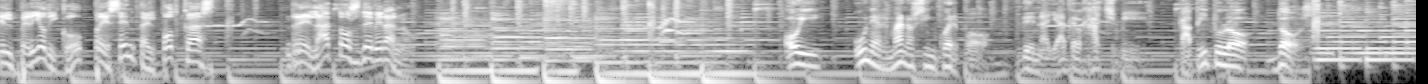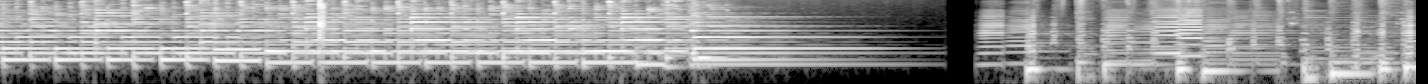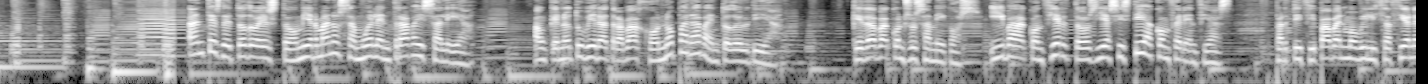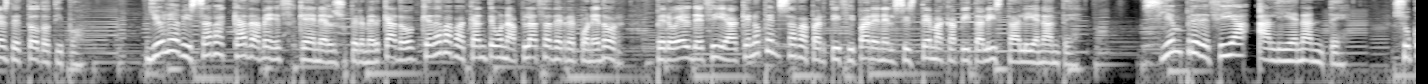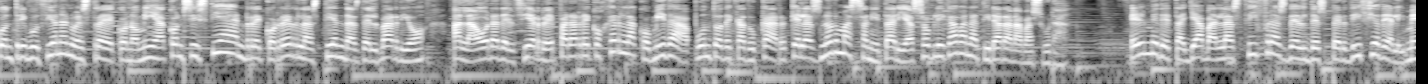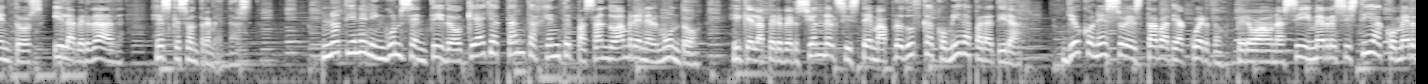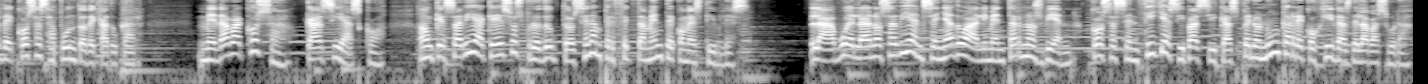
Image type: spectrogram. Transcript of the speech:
El periódico presenta el podcast Relatos de Verano. Hoy, Un hermano sin cuerpo, de Nayat el Hachmi. Capítulo 2. Antes de todo esto, mi hermano Samuel entraba y salía. Aunque no tuviera trabajo, no paraba en todo el día. Quedaba con sus amigos, iba a conciertos y asistía a conferencias. Participaba en movilizaciones de todo tipo. Yo le avisaba cada vez que en el supermercado quedaba vacante una plaza de reponedor, pero él decía que no pensaba participar en el sistema capitalista alienante. Siempre decía alienante, su contribución a nuestra economía consistía en recorrer las tiendas del barrio a la hora del cierre para recoger la comida a punto de caducar que las normas sanitarias obligaban a tirar a la basura. Él me detallaba las cifras del desperdicio de alimentos y la verdad es que son tremendas. No tiene ningún sentido que haya tanta gente pasando hambre en el mundo y que la perversión del sistema produzca comida para tirar. Yo con eso estaba de acuerdo, pero aún así me resistía a comer de cosas a punto de caducar. Me daba cosa, casi asco, aunque sabía que esos productos eran perfectamente comestibles. La abuela nos había enseñado a alimentarnos bien, cosas sencillas y básicas, pero nunca recogidas de la basura.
